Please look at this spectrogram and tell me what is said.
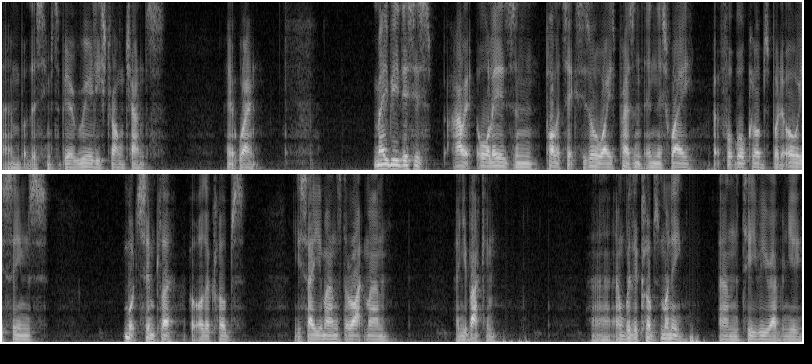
um, but there seems to be a really strong chance it won't maybe this is how it all is, and politics is always present in this way at football clubs, but it always seems much simpler at other clubs. You say your man's the right man, and you back him. Uh, and with the club's money and the TV revenue,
